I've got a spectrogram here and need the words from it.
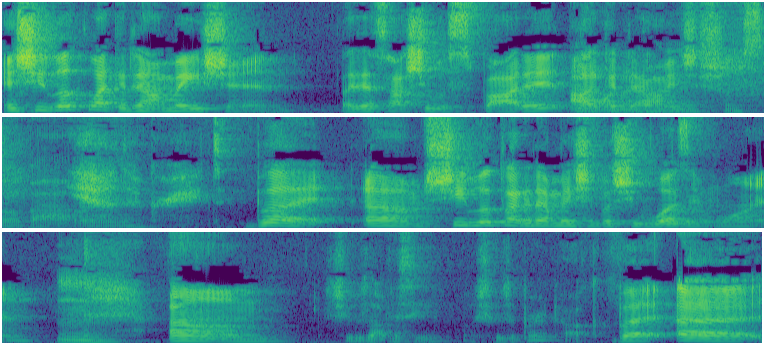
and she looked like a Dalmatian. Like that's how she was spotted, I like a Dalmatian. Dalmatian so bad. Yeah, they're great. But um, she looked like a Dalmatian, but she wasn't one. Um, she was obviously she was a bird dog. But uh,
